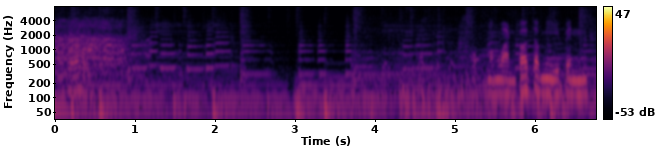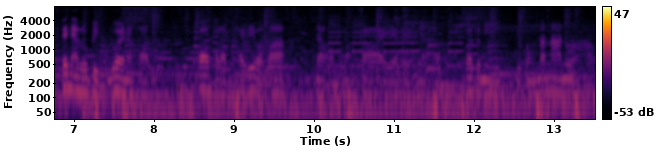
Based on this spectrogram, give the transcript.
โอเคครับผมครับบางวันก็จะมีเป็นเต้นแอโรบิกด้วยนะครับ ก็สำหรับใครที่แบบว่าอยากออกกำลังกายอะไรอย่างเงี้ยครับก็จะมีอยู่ตรงด้านหน้านู่นครับ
